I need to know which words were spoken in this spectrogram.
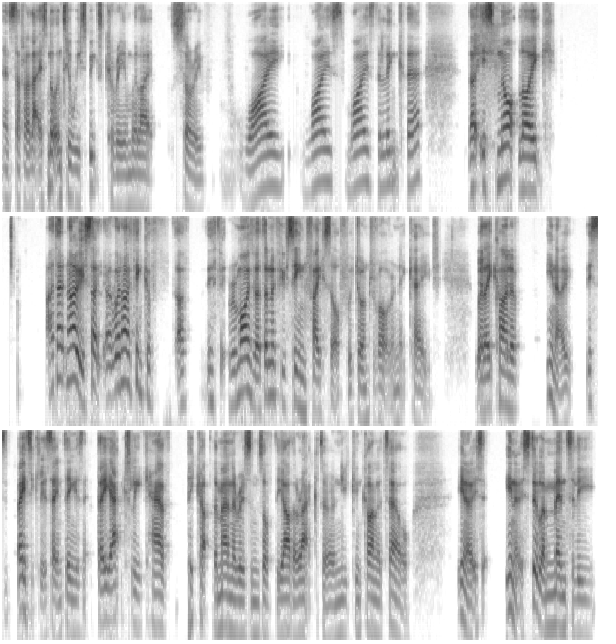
and stuff like that. It's not until he speaks Korean we're like, sorry, why, why is, why is the link there? Like, it's not like, I don't know. It's like uh, when I think of, of if it reminds me, I don't know if you've seen Face Off with John Travolta and Nick Cage, where Yeah. they kind of, you know, this is basically the same thing, isn't it? They actually have pick up the mannerisms of the other actor, and you can kind of tell, you know, it's you know, it's still a mentally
